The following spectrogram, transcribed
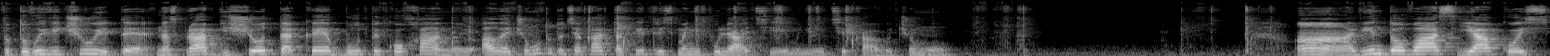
Тобто ви відчуєте насправді, що таке бути коханою. Але чому тут оця карта хитрість маніпуляції? Мені цікаво. Чому? А, він до вас якось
